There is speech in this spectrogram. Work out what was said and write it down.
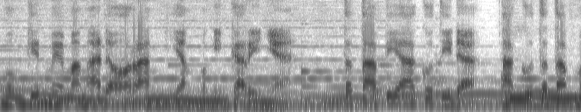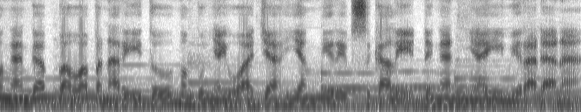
mungkin memang ada orang yang mengingkarinya. Tetapi aku tidak, aku tetap menganggap bahwa penari itu mempunyai wajah yang mirip sekali dengan Nyai Wiradana.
